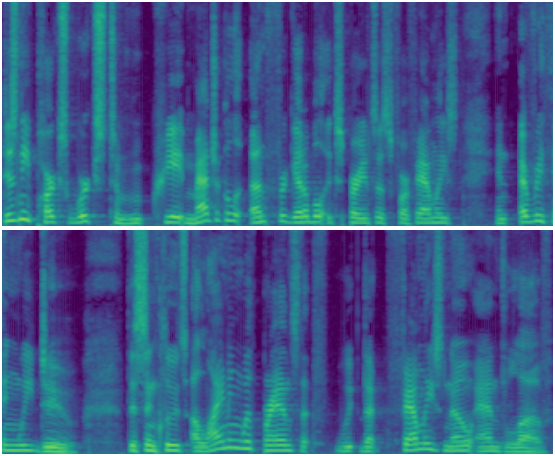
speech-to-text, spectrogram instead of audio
Disney Parks works to create magical, unforgettable experiences for families in everything we do. This includes aligning with brands that, we, that families know and love.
